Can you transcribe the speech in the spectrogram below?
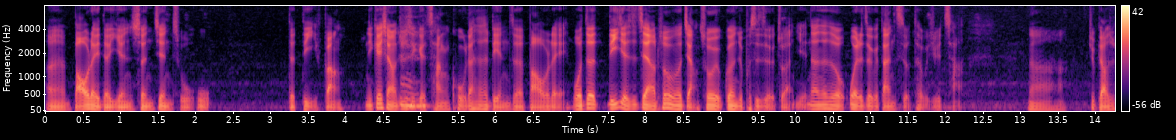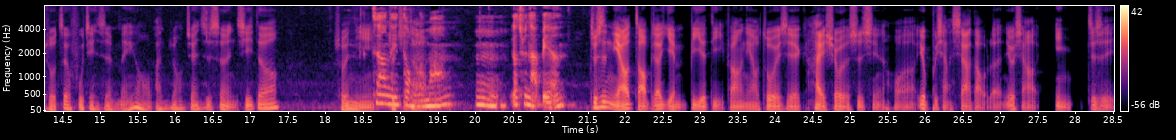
嗯堡垒的延伸建筑物的地方。你可以想，就是一个仓库，但是它连着堡垒。我的理解是这样，所以我讲说，有个人就不是这个专业。那那时候为了这个单词，我特别去查，那就表示说，这附近是没有安装监视摄影机的哦。所以你这样你懂了吗？嗯，要去哪边？就是你要找比较隐蔽的地方，你要做一些害羞的事情的话，又不想吓到人，又想要隐，就是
